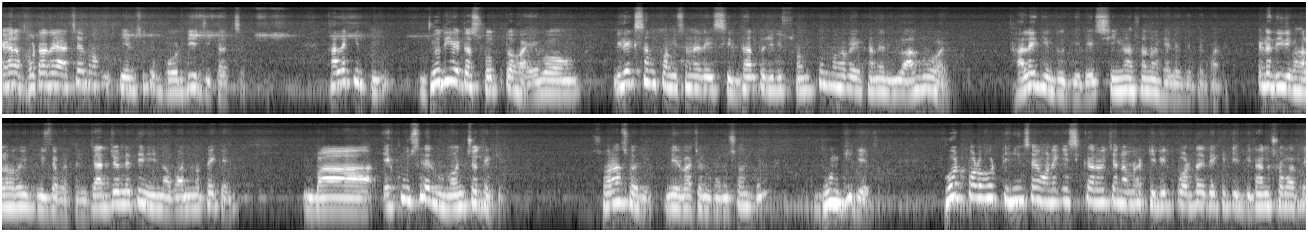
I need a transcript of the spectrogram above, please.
এখানে ভোটারে আছে এবং টিএমসিকে ভোট দিয়ে জিতাচ্ছে। তাহলে কিন্তু যদি এটা সত্য হয় এবং ইলেকশন কমিশনের এই সিদ্ধান্ত যদি সম্পূর্ণভাবে এখানে লাগু হয়, তাহলে কিন্তু দিদির সিংহাসনও হেলে যেতে পারে। এটা দিদি ভালোভাবেই বুঝতে পারতেন যার জন্য তিনি নবান্ন থেকে বা একুশের মঞ্চ থেকে সরাসরি নির্বাচন কমিশনকে ধুমকি দিয়েছে ভোট পরবর্তী হিংসায় অনেকেই শিকার হয়েছেন। আমরা টিভির পর্দায় দেখেছি বিধানসভাতে।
